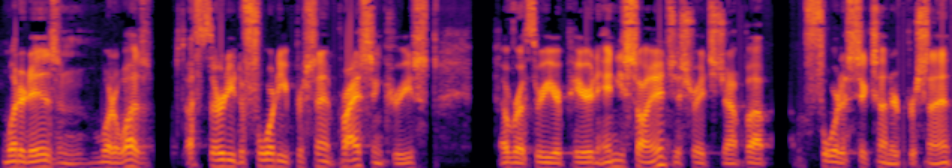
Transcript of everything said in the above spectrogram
what it is and what it was a thirty to forty percent price increase over a three year period, and you saw interest rates jump up four to six hundred percent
